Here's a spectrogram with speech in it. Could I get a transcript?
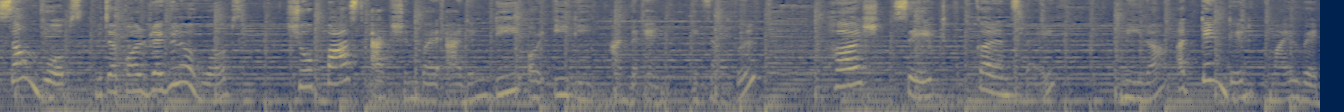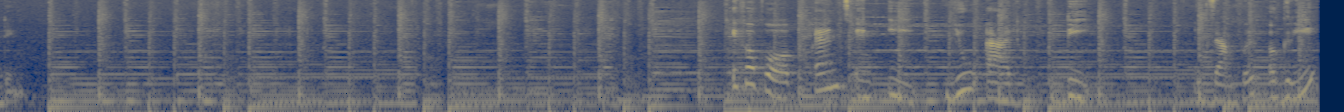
Some verbs, which are called regular verbs, show past action by adding d or ed at the end. Example Harsh saved Karan's life. Meera attended my wedding. If a verb ends in E, you add D. Example Agree,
